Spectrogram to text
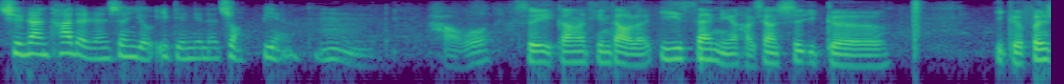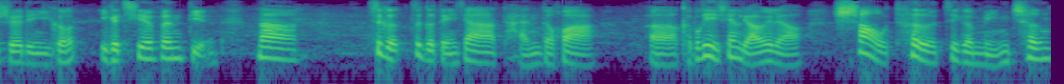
去让他的人生有一点点的转变。嗯，好哦。所以刚刚听到了一三年好像是一个一个分水岭，一个一个切分点。那这个这个等一下谈的话，呃，可不可以先聊一聊少特这个名称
